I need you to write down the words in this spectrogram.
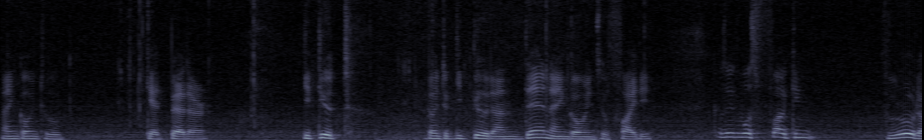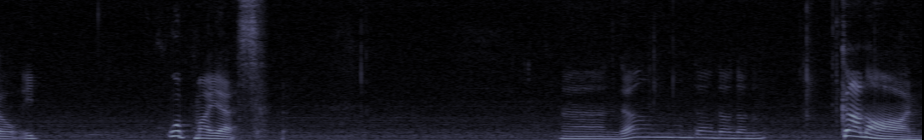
I'm going to get better, get good. I'm going to get good, and then I'm going to fight it. Because it was fucking brutal. It whooped my ass. And down, down, down, down, down. Come on!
